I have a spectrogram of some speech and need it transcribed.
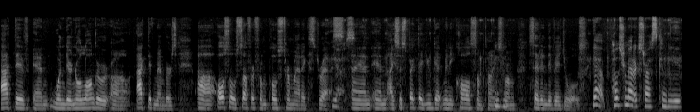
active and when they're no longer uh, active members, uh, also suffer from post-traumatic stress. Yes. And and I suspect that you get many calls sometimes Mhm. from said individuals. Yeah, post-traumatic stress can be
